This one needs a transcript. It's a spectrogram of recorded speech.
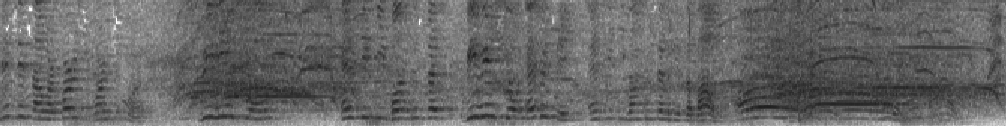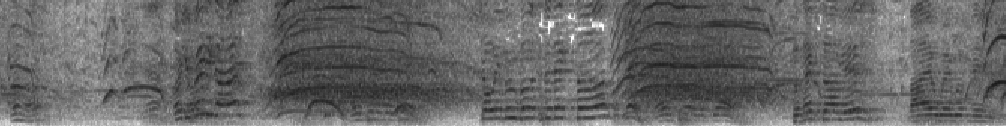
this is our first world tour. We will show NCT 127. We will show everything NCT 127 is about. Oh! Are you ready, guys? Shall we move on to the next song? Yes. Okay, let's go. The next song is Fly Away With Me.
